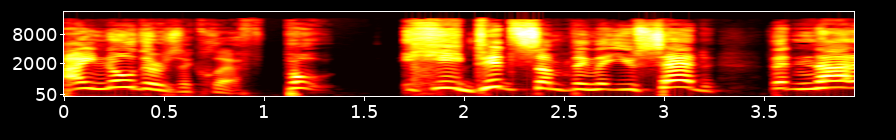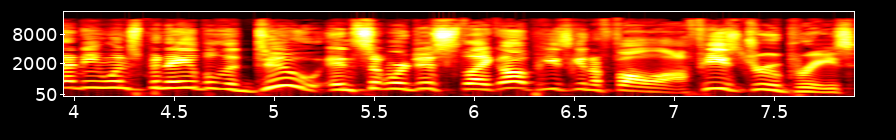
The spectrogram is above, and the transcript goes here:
I know there's a cliff, but he did something that you said that not anyone's been able to do. And so we're just like, oh, he's going to fall off. He's Drew Brees.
